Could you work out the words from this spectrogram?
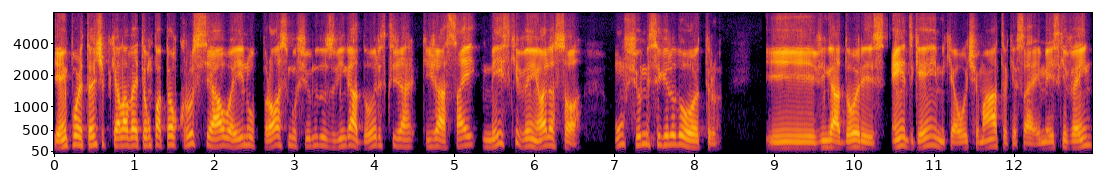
E é importante porque ela vai ter um papel crucial aí no próximo filme dos Vingadores, que já, que já sai mês que vem, olha só. Um filme seguido do outro. E Vingadores Endgame, que é o Ultimato, que sai mês que vem,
